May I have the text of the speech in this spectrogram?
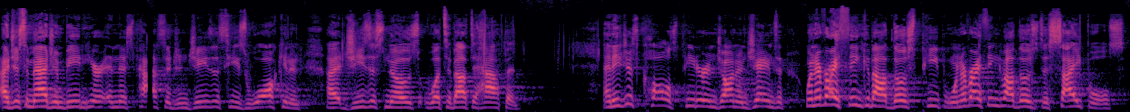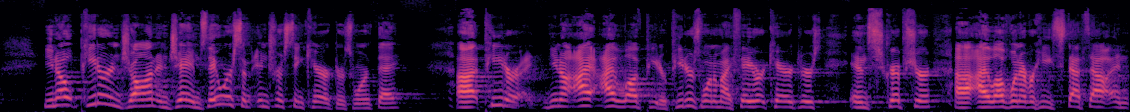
I just imagine being here in this passage and Jesus, he's walking and uh, Jesus knows what's about to happen. And he just calls Peter and John and James. And whenever I think about those people, whenever I think about those disciples, you know, Peter and John and James, they were some interesting characters, weren't they? Uh, Peter, you know, I, I love Peter. Peter's one of my favorite characters in Scripture. Uh, I love whenever he steps out and,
